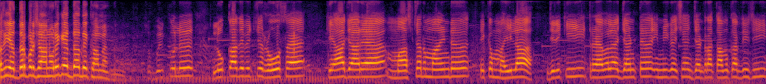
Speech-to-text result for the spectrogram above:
ਅਸੀਂ ਇੱਧਰ ਪਰੇਸ਼ਾਨ ਹੋ ਰਹੇ ਕਿ ਇੱਦਾਂ ਦੇਖਾਂ ਮੈਂ। ਸੋ ਬਿਲਕੁਲ ਲੋਕਾਂ ਦੇ ਵਿੱਚ ਰੋਸ ਹੈ, ਕਿਹਾ ਜਾ ਰਿਹਾ ਹੈ, ਮਾਸਟਰਮਾਈਂਡ ਇੱਕ ਮਹਿਲਾ ਜਿਹੜੀ ਕਿ ਟਰੈਵਲ ਏਜੰਟ ਇਮੀਗ੍ਰੇਸ਼ਨ ਏਜੰਟ ਦਾ ਕੰਮ ਕਰਦੀ ਸੀ,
